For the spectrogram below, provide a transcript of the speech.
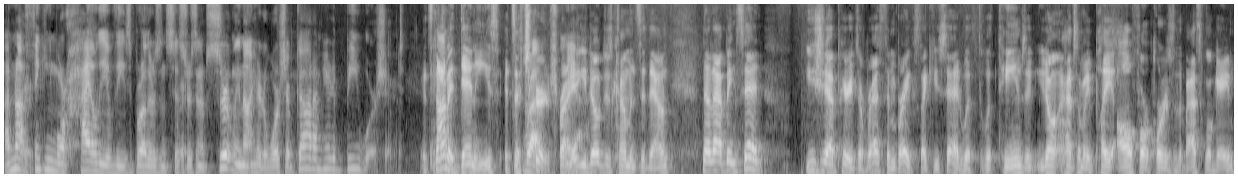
I'm not thinking more highly of these brothers and sisters, and I'm certainly not here to worship God. I'm here to be worshipped. It's not a Denny's, it's a church, right? yeah. You don't just come and sit down. Now that being said, you should have periods of rest and breaks, like you said, with with teams, and you don't have somebody play all four quarters of the basketball game.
